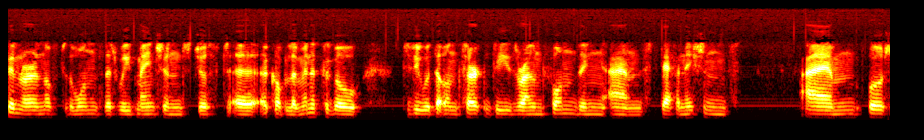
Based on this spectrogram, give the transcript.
similar enough to the ones that we've mentioned just a, a couple of minutes ago to do with the uncertainties around funding and definitions. Um, but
